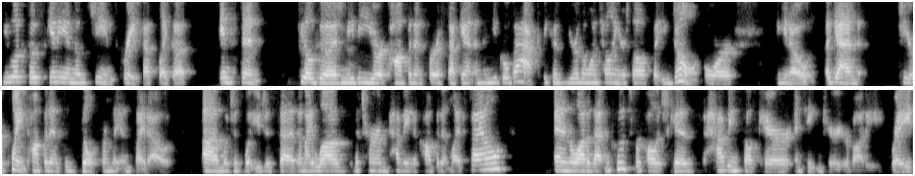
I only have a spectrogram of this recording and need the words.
you look so skinny in those jeans." Great. That's like a instant feel good. Maybe you're confident for a second and then you go back because you're the one telling yourself that you don't or you know, again, to your point, confidence is built from the inside out. Um, which is what you just said. And I love the term having a confident lifestyle and a lot of that includes for college kids having self-care and taking care of your body right?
